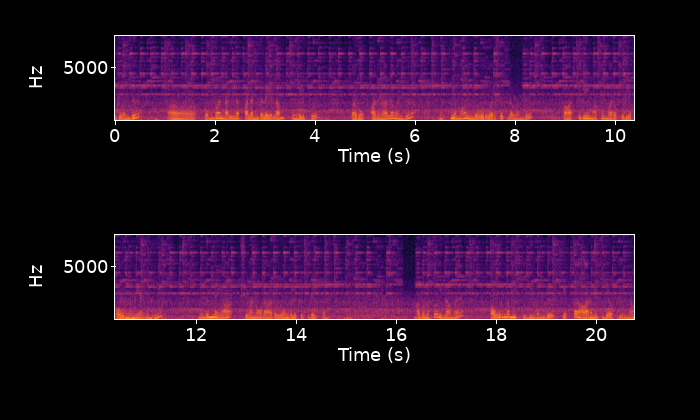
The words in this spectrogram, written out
இது வந்து ரொம்ப நல்ல பலன்களை எல்லாம் உங்களுக்கு தரும். அதனால் வந்து முக்கியமாக இந்த ஒரு வருஷத்தில் வந்து கார்த்திகை மாதம் வரக்கூடிய பௌர்ணமி அன்னைக்கு முழுமையாக சிவனோட அருள் உங்களுக்கு கிடைக்கும். அது மட்டும் இல்லாமல் பௌர்ணமி திதி வந்து எப்போ ஆரம்பிக்குது அப்படின்னா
